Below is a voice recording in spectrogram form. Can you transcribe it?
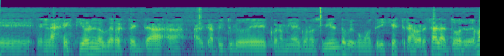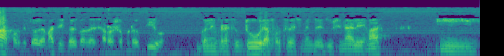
eh, en la gestión en lo que respecta a- al capítulo de economía de conocimiento, que como te dije es transversal a todo lo demás, porque todo lo demás tiene que ver con el desarrollo productivo, con la infraestructura, fortalecimiento institucional y demás, y,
